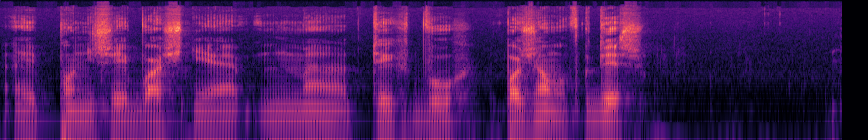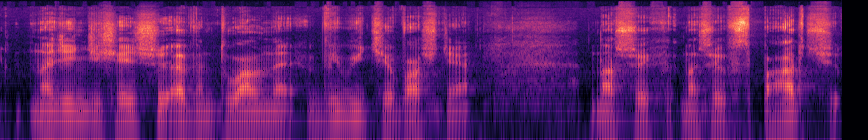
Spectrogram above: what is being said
e, poniżej właśnie mm, tych dwóch poziomów, gdyż na dzień dzisiejszy ewentualne wybicie właśnie naszych, naszych wsparć, e,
